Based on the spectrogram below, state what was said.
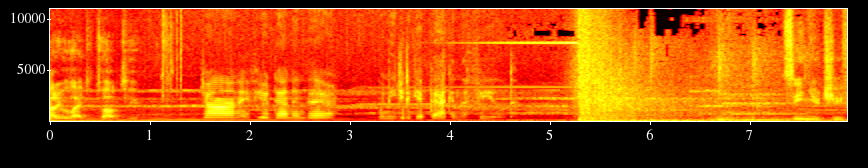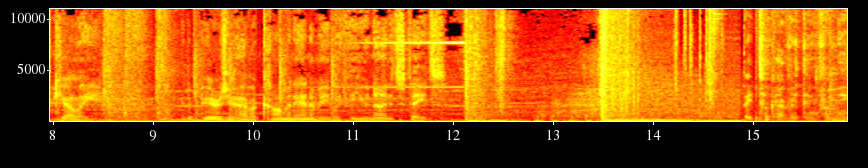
Somebody would like to talk to you. John, if you're done in there, we need you to get back in the field. Senior Chief Kelly, it appears you have a common enemy with the United States. They took everything from me.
